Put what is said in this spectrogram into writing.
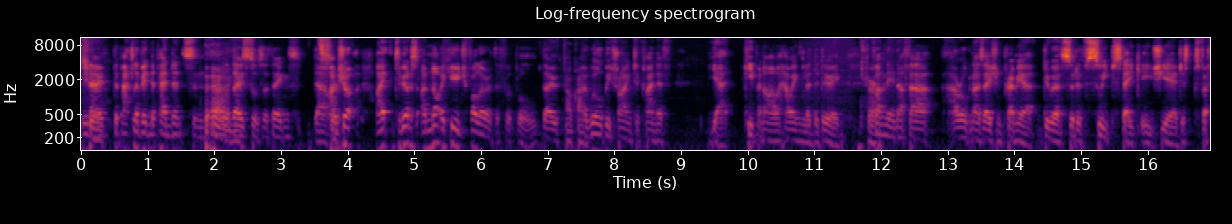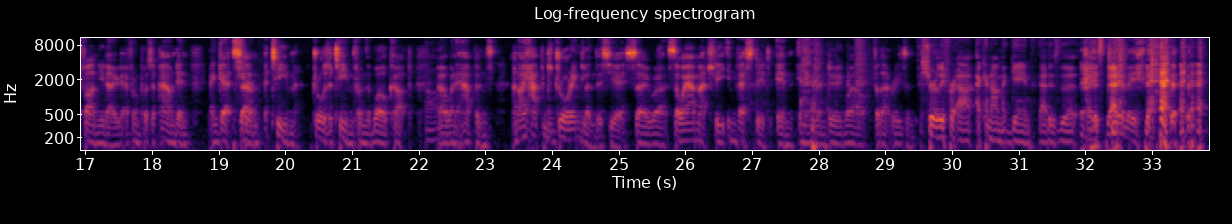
you sure. know the Battle of Independence and oh, all of those sorts of things. No, I'm sure. I to be honest, I'm not a huge follower of the football, though. Okay. I will be trying to kind of, yeah, keep an eye on how England are doing. Sure. Funnily enough, our our organisation Premier do a sort of sweepstake each year just for fun. You know, everyone puts a pound in and gets sure. um, a team, draws a team from the World Cup uh, uh, when it happens. And I happen to draw England this year, so uh, so I am actually invested in, in England doing well for that reason. Surely for uh, economic gain, that is the that is, that,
